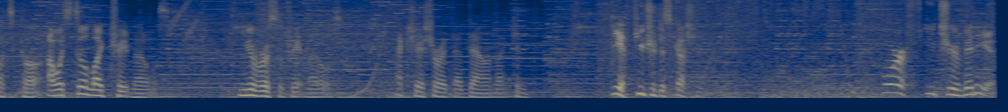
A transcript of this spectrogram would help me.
what's it called? I would still like trait medals. Universal trait medals. Actually, I should write that down. That can be a future discussion. For a future video.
